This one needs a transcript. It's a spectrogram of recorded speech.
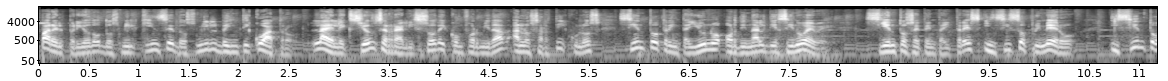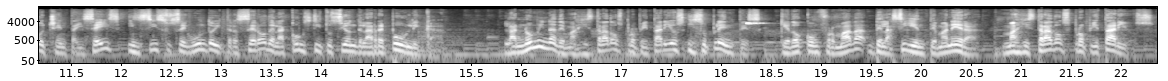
para el periodo 2015-2024. La elección se realizó de conformidad a los artículos 131 Ordinal 19, 173 Inciso primero y 186 Inciso segundo y tercero de la Constitución de la República. La nómina de magistrados propietarios y suplentes quedó conformada de la siguiente manera. Magistrados propietarios.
